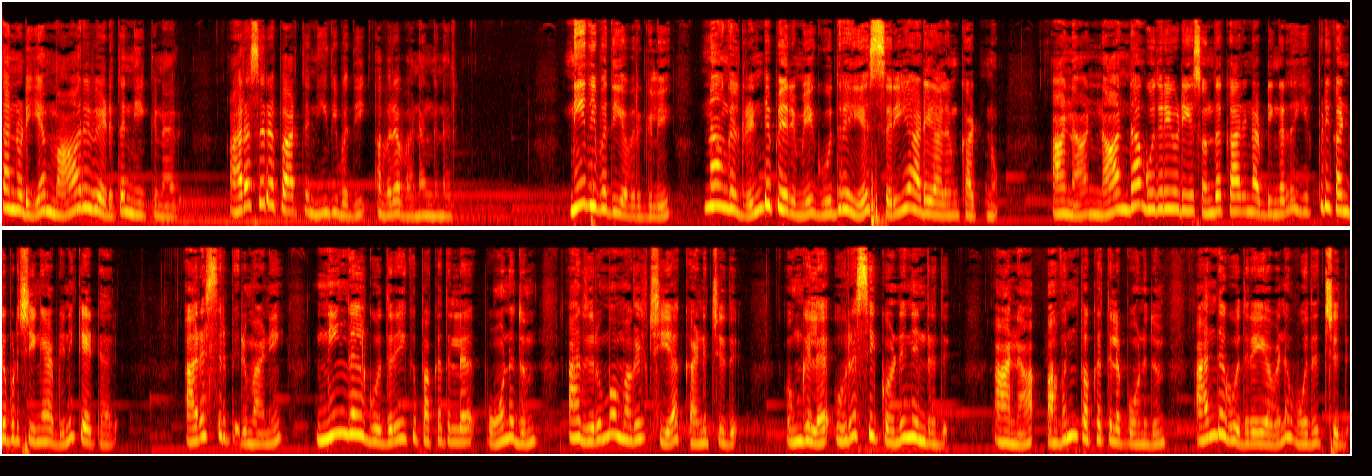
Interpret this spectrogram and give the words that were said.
தன்னுடைய மாறு வேடத்தை நீக்கினார். அரசரை பார்த்த நீதிபதி அவரை வணங்கினர். நீதிபதி அவர்களே நாங்கள் ரெண்டு பேருமே குதிரையை சரியா அடையாளம் காட்டினோம். ஆனா நான் தான் குதிரையுடைய சொந்தக்காரன் அப்படிங்கறத எப்படி கண்டுபிடிச்சீங்க அப்படின்னு கேட்டார். அரசர் பெருமானே நீங்கள் குதிரைக்கு பக்கத்துல போனதும் அது ரொம்ப மகிழ்ச்சியா கணிச்சுது. உங்களை உரசி கொண்டு நின்றது. ஆனா அவன் பக்கத்துல போனதும் அந்த குதிரை அவனை உதைச்சது.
